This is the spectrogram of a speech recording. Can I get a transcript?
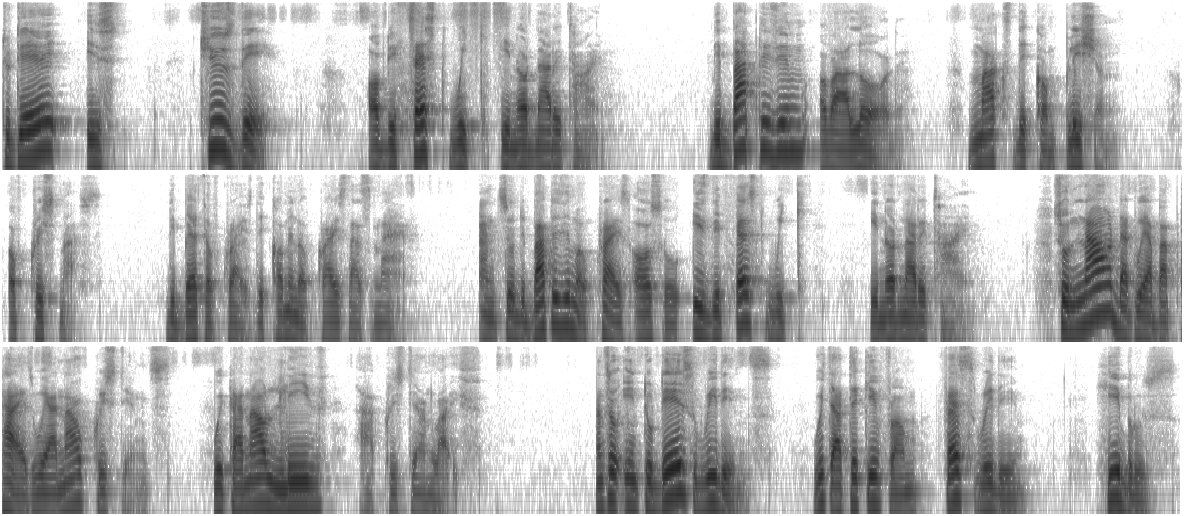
Today is Tuesday of the first week in ordinary time. The baptism of our Lord marks the completion of Christmas, the birth of Christ, the coming of Christ as man. And so the baptism of Christ also is the first week in ordinary time. So now that we are baptized, we are now Christians. We can now live our Christian life. And so in today's readings, which are taken from first reading, Hebrews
